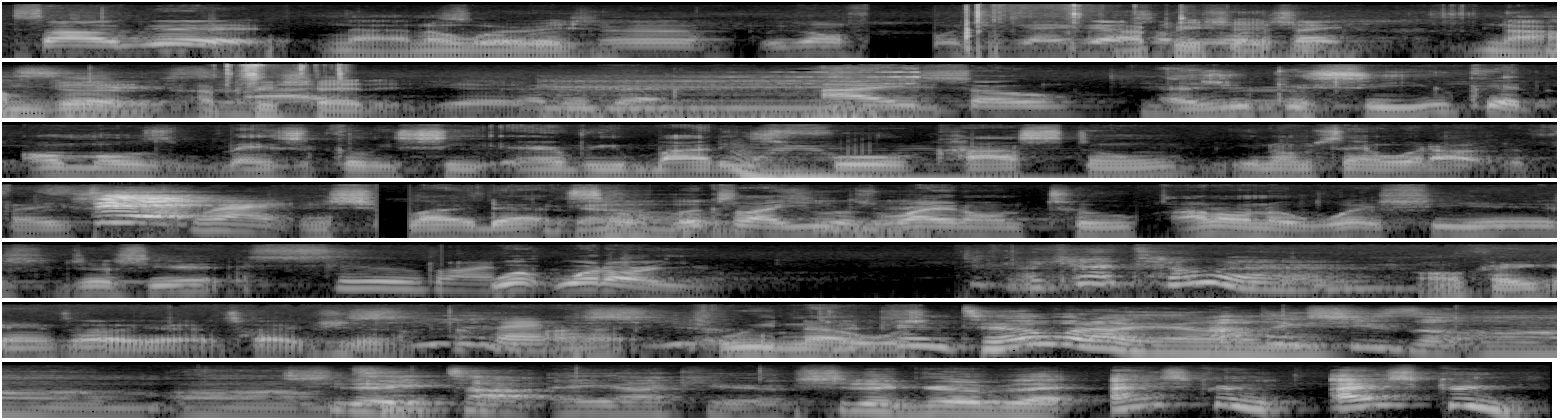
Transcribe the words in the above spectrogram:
it's all good. Nah, no worries. Uh, we gonna f- what you got? You got I appreciate you. you. wanna? Nah, I'm good. I appreciate it. Yeah. Look at that. All right, so as you can see, you could almost basically see everybody's full costume. You know what I'm saying, without the face Right. and shit like that. So it looks like you was right on two. I don't know what she is just yet. Like, What What are you? I can't tell her. Okay, you can't tell. Yeah, type shit. Okay. All right. We know. I what's- can tell what I am. I think she's a um um She that- TikTok AI character. she that girl be like, ice cream, ice cream.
